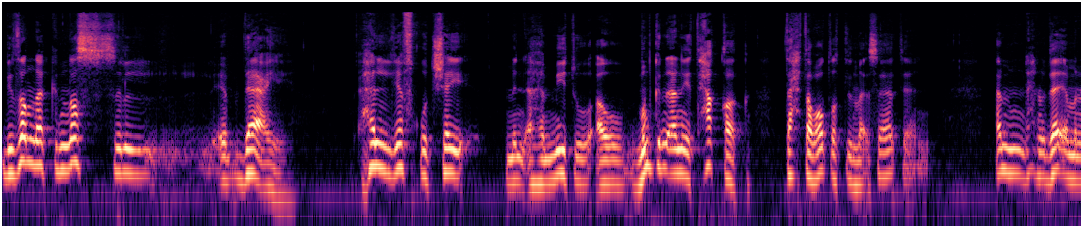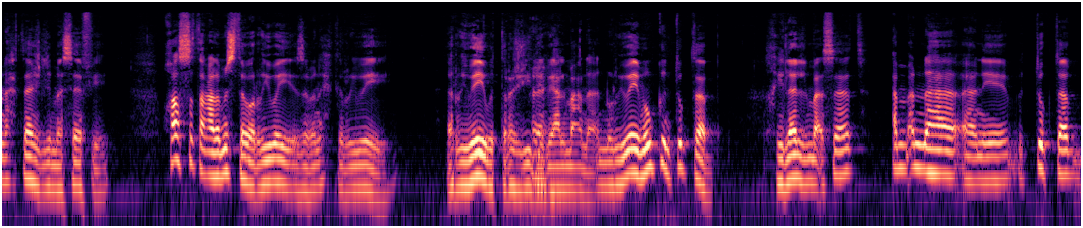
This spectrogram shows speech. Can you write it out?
بظنك النص الإبداعي هل يفقد شيء من أهميته أو ممكن أن يتحقق تحت بطة المأساة يعني؟ أم نحن دائما نحتاج لمسافة خاصة على مستوى الرواية؟ إذا بنحكي الرواية الرواية والتراجيديا إيه. بهالمعنى أنه الرواية ممكن تكتب خلال المأساة أم أنها يعني تكتب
